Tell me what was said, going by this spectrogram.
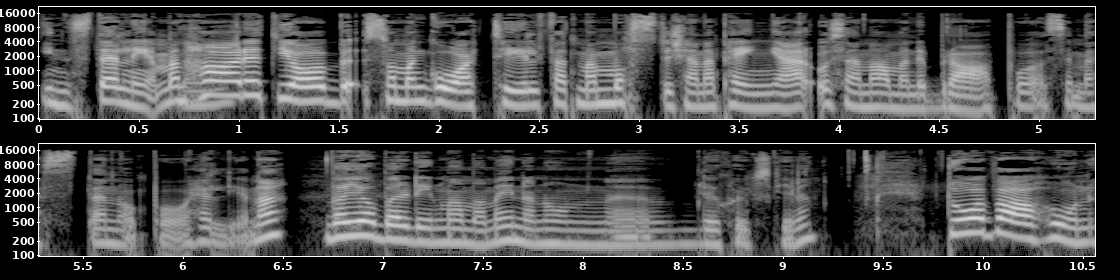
inställningen. Man har ett jobb som man går till för att man måste tjäna pengar och sen har man det bra på semestern och på helgerna. Vad jobbade din mamma med innan hon eh, blev sjukskriven? Då var hon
